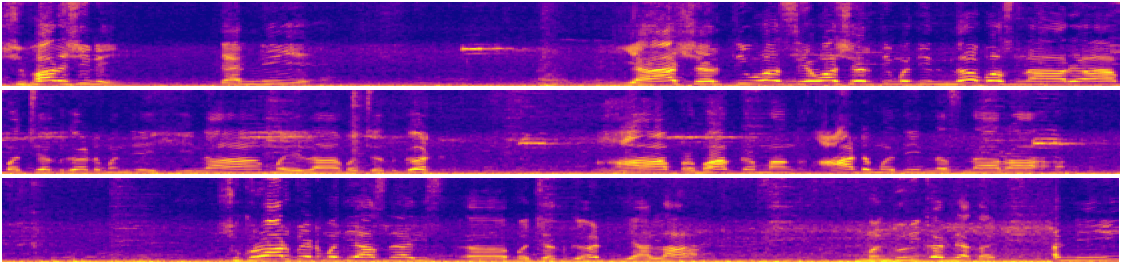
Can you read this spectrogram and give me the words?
शिफारशीने त्यांनी या शर्ती व सेवा शर्तीमध्ये न बसणाऱ्या बचत गट म्हणजे हिना महिला बचत गट. हा प्रभाग क्रमांक आठमध्ये नसणारा शुक्रवार पेठमध्ये असणारी बचत गट याला मंजुरी करण्यात आली. आणि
